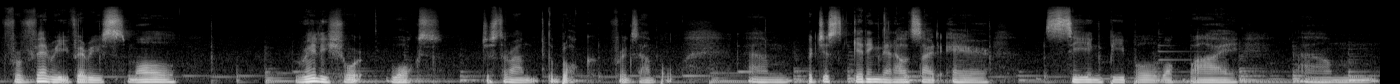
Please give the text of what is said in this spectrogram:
for very very small, really short walks just around the block, for example. Um, but just getting that outside air, seeing people walk by, um,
